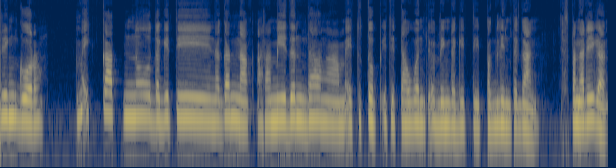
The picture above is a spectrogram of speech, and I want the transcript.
ringgor maikat no dagiti naganak aramiden da nga maitutup iti tawan ti ubing dagiti paglintagan. Sa panarigan.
